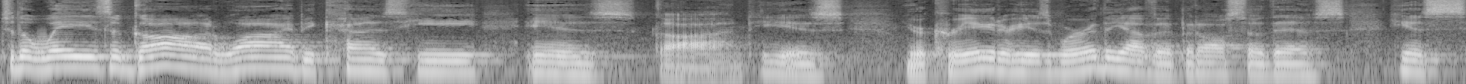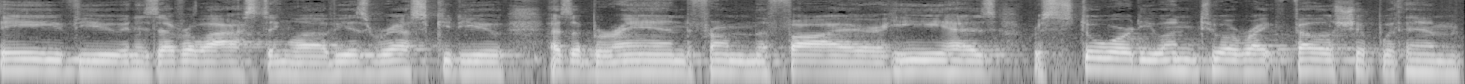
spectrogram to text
to the ways of God. Why? Because He is God. He is your Creator. He is worthy of it, but also this he has saved you in His everlasting love. He has rescued you as a brand from the fire. He has restored you unto a right fellowship with Him.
